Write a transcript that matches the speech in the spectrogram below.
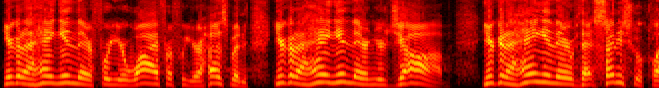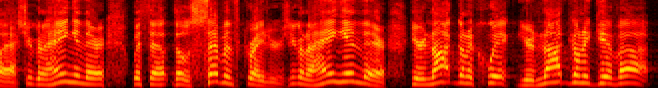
You're going to hang in there for your wife or for your husband. You're going to hang in there in your job. You're going to hang in there with that Sunday school class. You're going to hang in there with the, those seventh graders. You're going to hang in there. You're not going to quit. You're not going to give up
